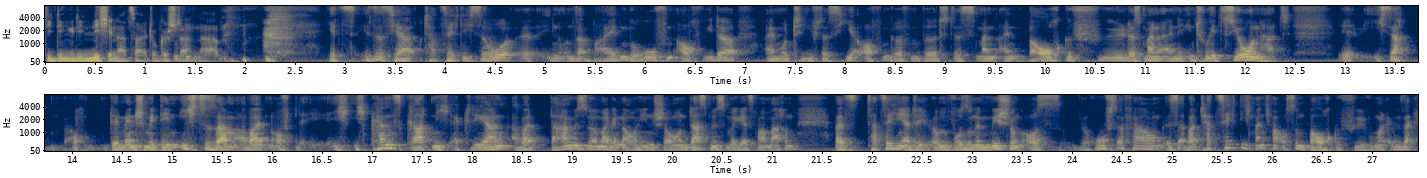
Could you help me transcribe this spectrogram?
die Dinge, die nicht in der Zeitung gestanden haben. Jetzt ist es ja tatsächlich so, äh, in unseren beiden Berufen auch wieder ein Motiv, das hier aufgegriffen wird, dass man ein Bauchgefühl, dass man eine Intuition hat. Äh, ich sage auch den Menschen, mit denen ich zusammenarbeite, oft, ich, ich kann es gerade nicht erklären, aber da müssen wir mal genau hinschauen, das müssen wir jetzt mal machen, weil es tatsächlich natürlich irgendwo so eine Mischung aus Berufserfahrung ist, aber tatsächlich manchmal auch so ein Bauchgefühl, wo man irgendwie sagt,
